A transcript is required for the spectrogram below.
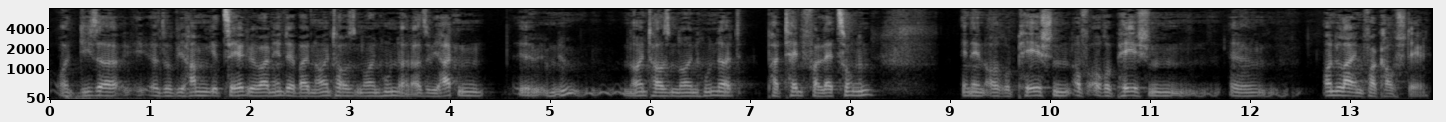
Und dieser, also wir haben gezählt, wir waren hinterher bei 9.900. Also wir hatten äh, 9.900 Patentverletzungen in den europäischen, auf europäischen äh, Online-Verkaufsstellen.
